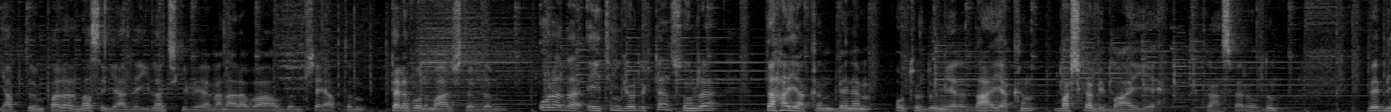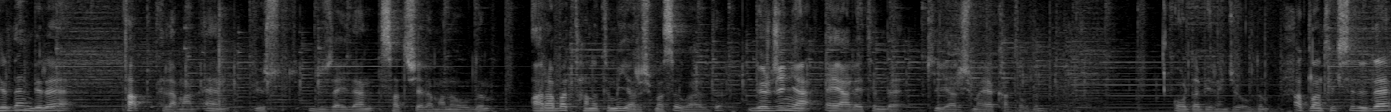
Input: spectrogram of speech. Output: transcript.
yaptığım para nasıl geldi ilaç gibi hemen araba aldım şey yaptım telefonumu açtırdım. Orada eğitim gördükten sonra daha yakın benim oturduğum yere daha yakın başka bir bayiye transfer oldum. Ve birdenbire top eleman en üst düzeyden satış elemanı oldum. Araba tanıtımı yarışması vardı. Virginia eyaletinde iki yarışmaya katıldım. Orada birinci oldum. Atlantic City'de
